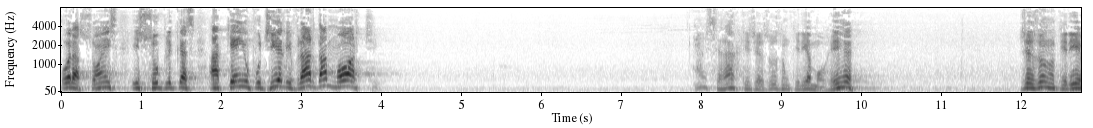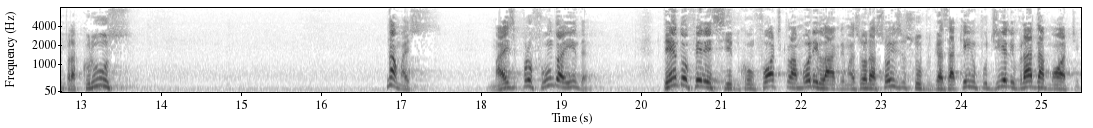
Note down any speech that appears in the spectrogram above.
orações e súplicas a quem o podia livrar da morte. Mas será que Jesus não queria morrer? Jesus não queria ir para a cruz? Não, mas mais profundo ainda tendo oferecido com forte clamor e lágrimas, orações e súplicas a quem o podia livrar da morte,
